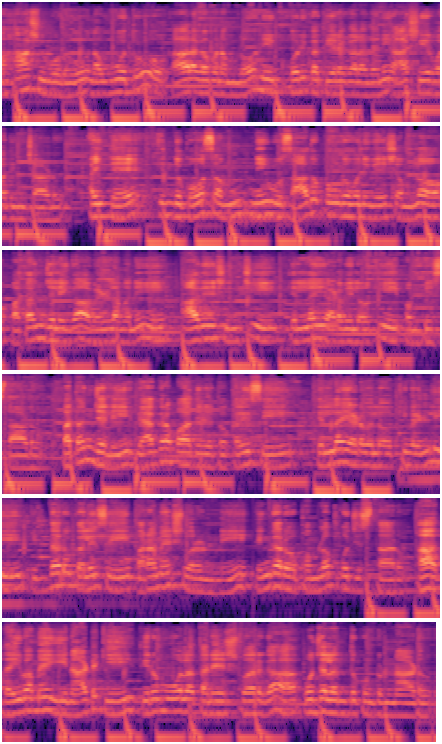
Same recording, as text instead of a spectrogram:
మహాశివుడు నవ్వుతూ కాలగమనంలో నీ కోరిక తీరగలదని ఆశీర్వదించాడు. అయితే ఇందుకోసం నీవు సాధు పుంగవుని వేషంలో పతంజలిగా వెళ్ళమని ఆదేశించి తిల్లై అడవిలోకి పంపిస్తాడు. పతంజలి వ్యాఘ్రపాదునితో కలిసి తిల్లై అడవిలోకి వెళ్ళి ఇద్దరు కలిసి పరమేశ్వరుణ్ణి లింగ రూపంలో పూజిస్తారు. ఆ దైవమే ఈనాటికి తిరుమూల తనేశ్వర్గా పూజలందుకుంటున్నాడు.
